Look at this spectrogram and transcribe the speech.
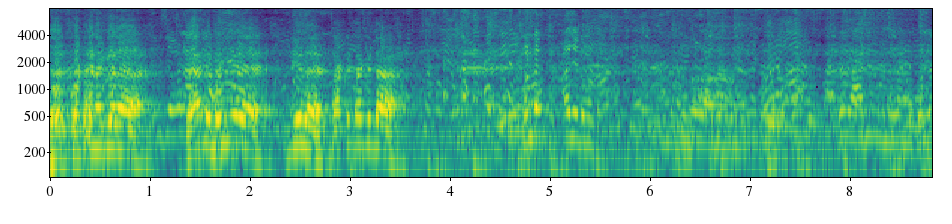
ஓ கொட்டை நிக்கிற தேங்க பைய நீல டக்கு டக்குடா. கொண்ட ஆசிட் பண்ணலாம்டா கொண்ட.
